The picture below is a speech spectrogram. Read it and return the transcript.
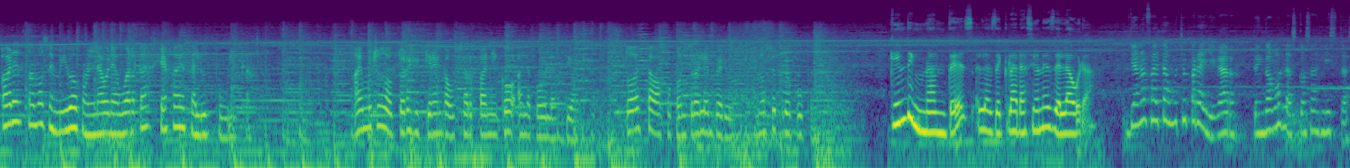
Ahora estamos en vivo con Laura Huerta, jefa de salud pública. Hay muchos doctores que quieren causar pánico a la población. Todo está bajo control en Perú, no se preocupen. Qué indignantes las declaraciones de Laura. Ya no falta mucho para llegar. Tengamos las cosas listas.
